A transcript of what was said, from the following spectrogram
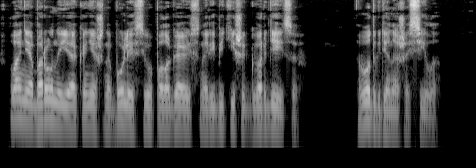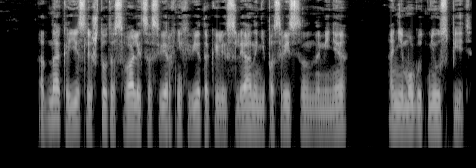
В плане обороны я, конечно, более всего полагаюсь на ребятишек-гвардейцев. Вот где наша сила. Однако, если что-то свалится с верхних веток или с лианы непосредственно на меня, они могут не успеть.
